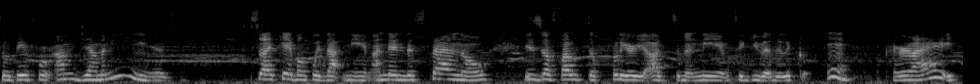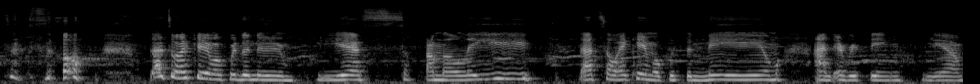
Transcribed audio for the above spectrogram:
So therefore I'm Jamanese. So I came up with that name, and then the style now is just a little flair you add to the name to give it a little oomph, right? So that's why I came up with the name. Yes, family that's how I came up with the name and everything yeah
